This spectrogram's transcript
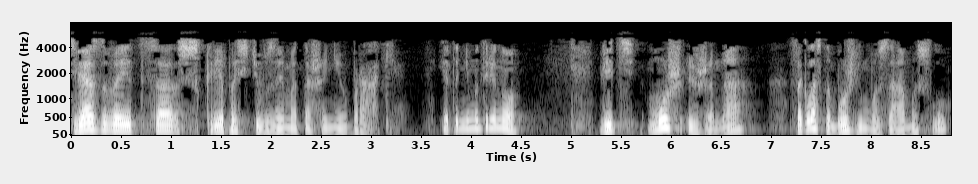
связывается с крепостью взаимоотношений в браке. И это не мудрено. Ведь муж и жена, согласно Божьему замыслу,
